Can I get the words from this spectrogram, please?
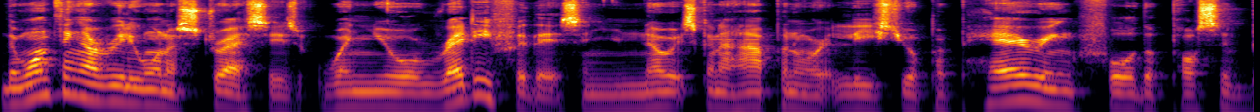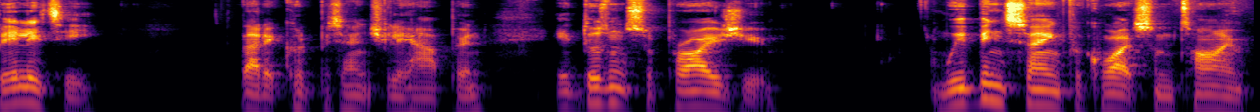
the one thing I really want to stress is when you're ready for this and you know it's going to happen, or at least you're preparing for the possibility that it could potentially happen, it doesn't surprise you. We've been saying for quite some time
